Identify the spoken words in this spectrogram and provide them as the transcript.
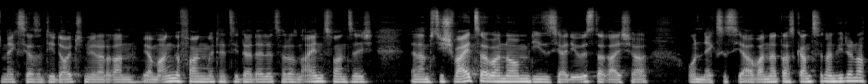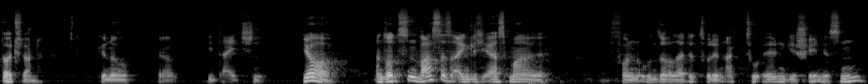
Nächstes Jahr sind die Deutschen wieder dran. Wir haben angefangen mit der Zitadelle 2021, dann haben es die Schweizer übernommen, dieses Jahr die Österreicher und nächstes Jahr wandert das Ganze dann wieder nach Deutschland. Genau, ja, die Deutschen. Ja, ansonsten war es das eigentlich erstmal von unserer Seite zu den aktuellen Geschehnissen.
